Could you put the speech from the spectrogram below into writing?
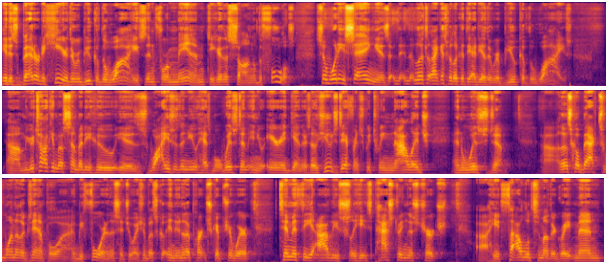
It is better to hear the rebuke of the wise than for man to hear the song of the fools. So what he's saying is, I guess we look at the idea of the rebuke of the wise. Um, you're talking about somebody who is wiser than you, has more wisdom in your area. Again, there's a huge difference between knowledge and wisdom. Uh, let's go back to one other example uh, before in this situation, but let's go in another part in Scripture where Timothy, obviously, he's pastoring this church. Uh, he had followed some other great men,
